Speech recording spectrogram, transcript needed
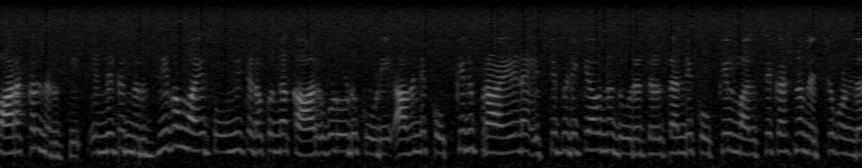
പറക്കൽ നിർത്തി. എന്നിട്ട് നിർജീവമായി തൂങ്ങിക്കിടക്കുന്ന കാലുകളോട് കൂടി അവന്റെ കൊക്കിന് പ്രായേണ എത്തിപ്പിടിക്കാവുന്ന ദൂരത്തിൽ തന്റെ കൊക്കിൽ മത്സ്യകഷ്ണം വെച്ചുകൊണ്ട്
